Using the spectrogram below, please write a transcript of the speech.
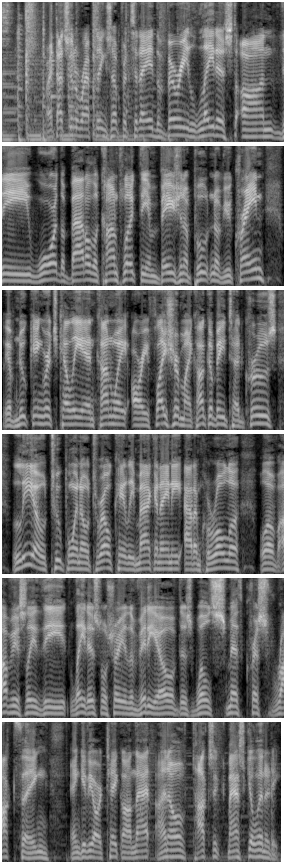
All right, that's going to wrap things up for today. The very latest on the war, the battle, the conflict, the invasion of Putin of Ukraine. We have Newt Gingrich, Kellyanne Conway, Ari Fleischer, Mike Huckabee, Ted Cruz, Leo 2.0, Terrell, Kayleigh McEnany, Adam Carolla. We'll have obviously the latest. We'll show you the video of this Will Smith, Chris Rock thing and give you our take on that. I know toxic masculinity.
